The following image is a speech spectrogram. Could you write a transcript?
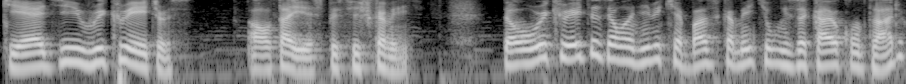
que é de Recreators, Altair especificamente. Então, o Recreators é um anime que é basicamente um Isekai ao contrário.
